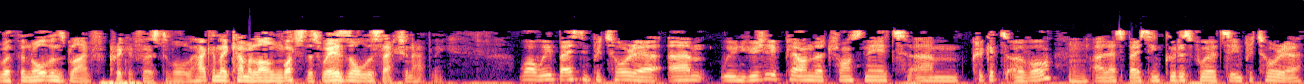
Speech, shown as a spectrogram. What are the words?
with the Northerns Blind for cricket, first of all? How can they come along, watch this? Where's all this action happening? Well, we're based in Pretoria. Um, we usually play on the Transnet um, Cricket Oval. Uh, that's based in Koedoespoort in Pretoria.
